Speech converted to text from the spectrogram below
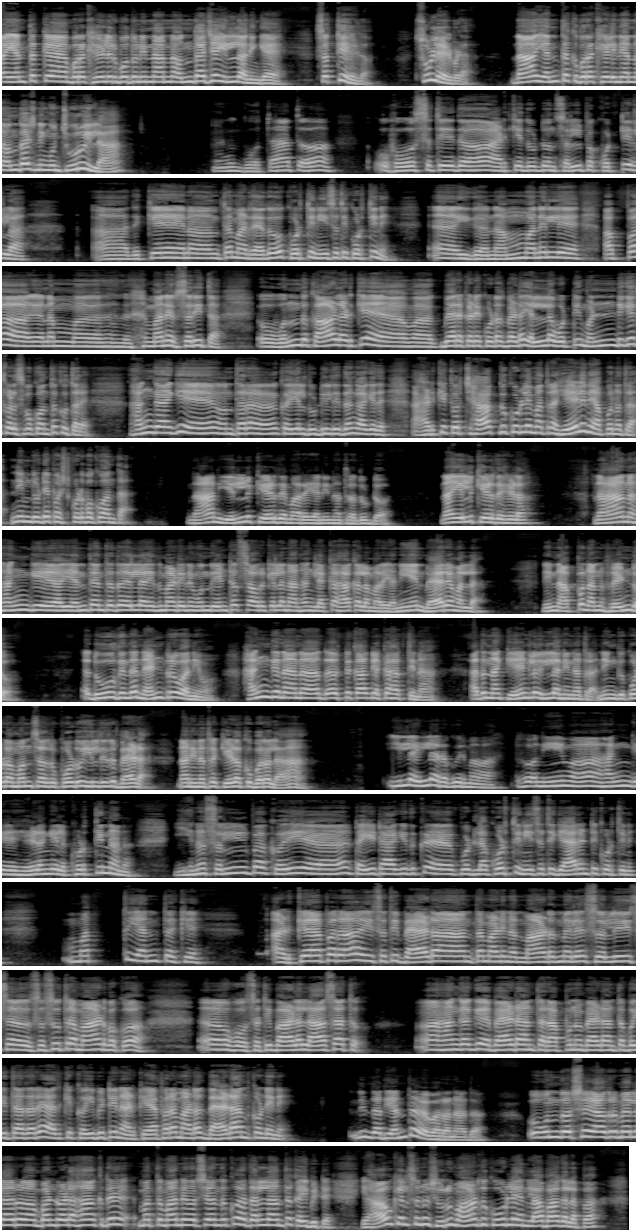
ನಾ ಎಂತಕ್ಕೆ ಬರೋಕ್ಕೆ ಹೇಳಿರ್ಬೋದು ನಿನ್ನ ಅನ್ನೋ ಅಂದಾಜೇ ಇಲ್ಲ ನಿಂಗೆ. ಸತ್ಯ ಹೇಳು. ಸುಳ್ಳು ಹೇಳ್ಬೇಡ. ನಾ ಎಂತಕ್ಕೆ ಬರಕ್ ಹೇಳಿನಿ ಅನ್ನೋ ಅಂದಾಜ್ ನಿಂಗೆ ಒಂಚೂರು ಇಲ್ಲ ಗೊತ್ತಾತ ಅಡಕೆ ಅಡಿಕೆ ದುಡ್ಡು ಒಂದು ಸ್ವಲ್ಪ ಕೊಟ್ಟಿರಲ್ಲ ಅದಕ್ಕೆ ಏನೋ ಅಂತ ಮಾಡಿದೆ. ಅದು ಕೊಡ್ತೀನಿ, ಈ ಸತಿ ಕೊಡ್ತೀನಿ. ಈಗ ನಮ್ಮ ಮನೇಲಿ ಅಪ್ಪ ನಮ್ಮ ಮನೆಯವ್ರು ಸರಿತಾ ಒಂದು ಕಾಳು ಅಡಿಕೆ ಬೇರೆ ಕಡೆ ಕೊಡೋದು ಬೇಡ, ಎಲ್ಲ ಒಟ್ಟಿಗೆ ಮಂಡಿಗೆ ಕಳಿಸ್ಬೇಕು ಅಂತ ಕೂತಾರೆ. ಹಾಗಾಗಿ ಒಂಥರ ಕೈಯಲ್ಲಿ ದುಡ್ಡು ಇಲ್ದಿದ್ದಂಗೆ ಆಗಿದೆ. ಅಡಿಕೆ ಖರ್ಚು ಹಾಕಿದ ಕೂಡಲೇ ಮಾತ್ರ ಹೇಳಿನಿ ಅಪ್ಪನ ಹತ್ರ ನಿಮ್ಮ ದುಡ್ಡೇ ಫಸ್ಟ್ ಕೊಡಬೇಕು ಅಂತ. ನಾನು ಎಲ್ಲಿ ಕೇಳಿದೆ ಮಾರಯ್ಯ ನಿನ್ನ ಹತ್ರ ದುಡ್ಡು? ನಾ ಎಲ್ಲಿ ಕೇಳಿದೆ ಹೇಳ? ನಾನು ಹಂಗೆ ಎಂತೆಂಥದ್ದು ಎಲ್ಲ ಇದು ಮಾಡೀನಿ, ಒಂದು ಎಂಟತ್ತು ಸಾವಿರಕ್ಕೆಲ್ಲ ನಾನು ಹಂಗೆ ಲೆಕ್ಕ ಹಾಕಲ್ಲ ಮಾರಯ್ಯ, ನೀ ಏನು ಬೇರೆ ಮಲ್ಲ. ನಿನ್ನ ಅಪ್ಪ ನನ್ನ ಫ್ರೆಂಡು ದೂರದಿಂದ ನೆಂಟ್ರುವ ನೀವು. ಹಂಗೆ ನಾನು ಅದಷ್ಟಕ್ಕಾಗಿ ಲೆಕ್ಕ ಹಾಕ್ತೀನ? ಅದನ್ನ ಕೇಳಲೂ ಇಲ್ಲ ನಿನ್ನ ಹತ್ರ. ನಿಂಗೆ ಕೊಡೋ ಮನ್ಸಾದ್ರೂ ಕೊಡು, ಇಲ್ದಿದ್ರೆ ಬೇಡ. ನಾನು ನಿನ್ನ ಹತ್ರ ಕೇಳೋಕ್ಕೂ ಬರೋಲ್ಲ. ಇಲ್ಲ ಇಲ್ಲ ರಘುವೀರ್ ಮಾವ. ಹೋ, ನೀವು ಹಾಗೆ ಹೇಳಂಗೆ ಇಲ್ಲ, ಕೊಡ್ತೀನಿ ನಾನು. ಏನೋ ಸ್ವಲ್ಪ ಕೈ ಟೈಟ್ ಆಗಿದ್ದಕ್ಕೆ ಕೊಡ್ಲ, ಕೊಡ್ತೀನಿ, ಈ ಸತಿ ಗ್ಯಾರಂಟಿ ಕೊಡ್ತೀನಿ. ಮತ್ತೆ ಎಂತಕ್ಕೆ? ಅಡಿಕೆ ವ್ಯಾಪಾರ ಈ ಸತಿ ಬೇಡ ಅಂತ ಮಾಡಿ ನಾನು ಮಾಡಿದ್ಮೇಲೆ ಸಲಿ ಸಸೂತ್ರ ಮಾಡಬೇಕು. ಹೋದ ಸತಿ ಭಾಳ ಲಾಸ್ ಆಯ್ತು ಹಾಗಾಗಿ ಬೇಡ ಅಂತಾರೆ ಅಪ್ಪನೂ ಬೇಡ ಅಂತ ಬೈತಾ ಇದ್ದಾರೆ ಅದಕ್ಕೆ ಕೈ ಬಿಟ್ಟು ಅಡಿಕೆ ವ್ಯಾಪಾರ ಮಾಡೋದು ಬೇಡ ಅಂದ್ಕೊಂಡೀನಿ. ನಿಂದ ಅದು ಎಂತ ವ್ಯವಹಾರನ ಒಂದು ವರ್ಷ ಯಾವ್ದ್ರ ಮೇಲಾರು ಬಂಡವಾಳ ಹಾಕದೆ, ಮತ್ತು ಮಾನ್ಯ ವರ್ಷ ಅಂದಕ್ಕೂ ಅದಲ್ಲ ಅಂತ ಕೈ ಬಿಟ್ಟೆ. ಯಾವ ಕೆಲಸನೂ ಶುರು ಮಾಡ್ದು ಕೂಡಲೇ ಏನು ಲಾಭ ಆಗಲ್ಲಪ್ಪ?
